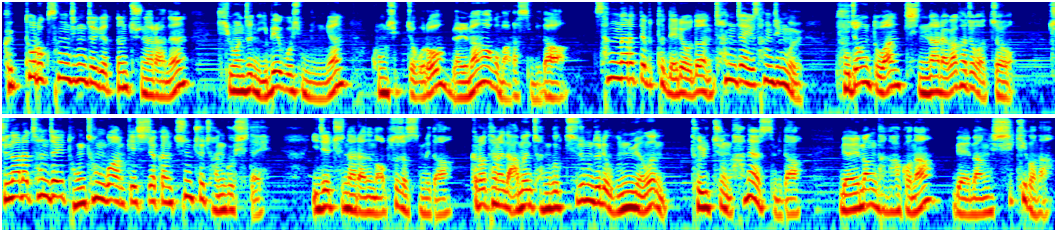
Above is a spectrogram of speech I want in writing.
그토록 상징적이었던 주나라는 기원전 256년 공식적으로 멸망하고 말았습니다. 상나라 때부터 내려오던 천자의 상징물 부정 또한 진나라가 가져갔죠. 주나라 천자의 동청과 함께 시작한 춘추 전국 시대. 이제 주나라는 없어졌습니다. 그렇다면 남은 전국 칠흥들의 운명은 둘 중 하나였습니다. 멸망당하거나 멸망시키거나.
